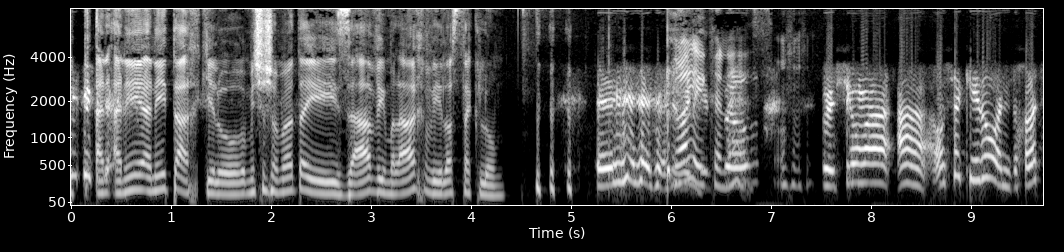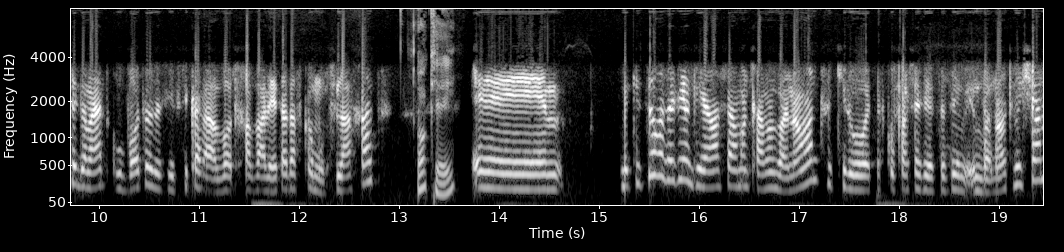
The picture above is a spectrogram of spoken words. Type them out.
אני- איתך, כאילו, מי ששומע אותה היא זהב, היא מלאך, והיא לא עשתה כלום. לה להיכנס. משום מה, אה, או שכאילו, אני זוכרת שגם היה תגובות על זה שהיא הפסיקה לעבוד, חבל, היא הייתה דווקא מוצלחת. אוקיי. אה, בקיצור, אז הייתי מכירה שם כמה בנות, כאילו, הייתה תקופה שהייתי יוצאת עם, עם בנות משם.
